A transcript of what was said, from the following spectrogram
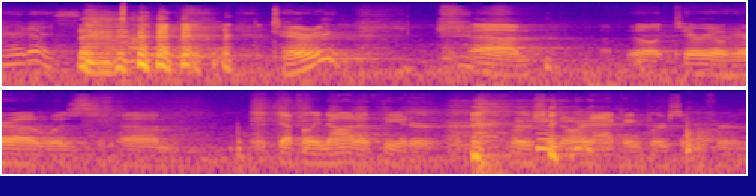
There it is. Terry. Um, well, Terry O'Hara was um, definitely not a theater person or an acting person for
